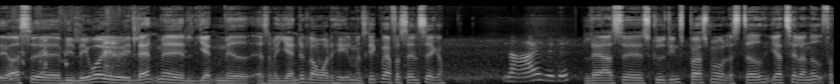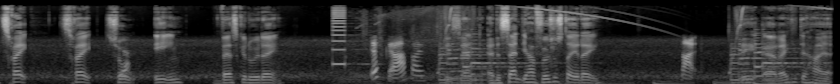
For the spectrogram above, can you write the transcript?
det er også... Øh, vi lever jo i et land med, med, altså med jantelov og det hele. Man skal ikke være for selvsikker. Nej, det er det. Lad os øh, skyde dine spørgsmål afsted. Jeg tæller ned fra 3, 3, 2, ja. 1. Hvad skal du i dag? Jeg skal arbejde. Det er sandt. Er det sandt, jeg har fødselsdag i dag? Nej. Det er rigtigt, det har jeg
